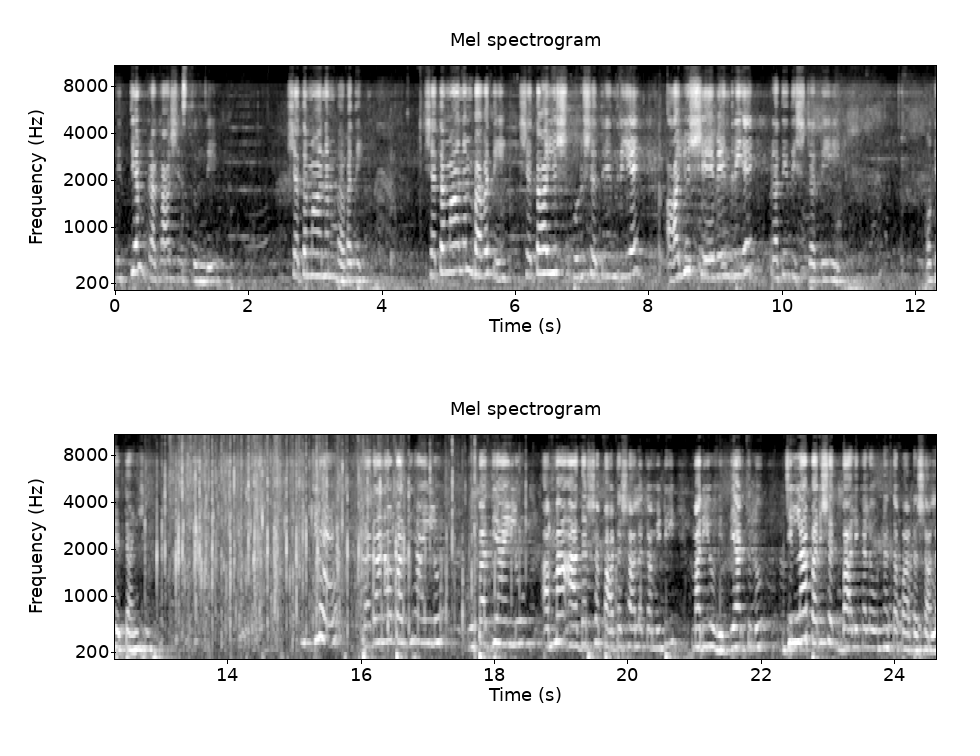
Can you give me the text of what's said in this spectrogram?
నిత్యం ప్రకాశిస్తుంది. శతమానం భవతి. శతమానం భవతి శతాయుష్ పురుషతేంద్రియే ఆయుష్ సేవేంద్రియే ప్రతిష్టతి ఓకే థ్యాంక్ యూ ఇట్లో ప్రధానోపాధ్యాయులు ఉపాధ్యాయులు అమ్మ ఆదర్శ పాఠశాల కమిటీ మరియు విద్యార్థులు జిల్లా పరిషత్ బాలికల ఉన్నత పాఠశాల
